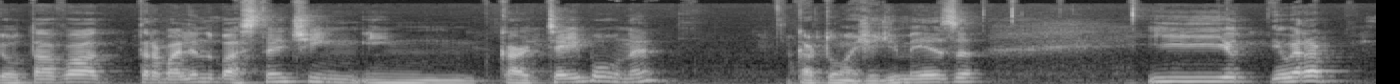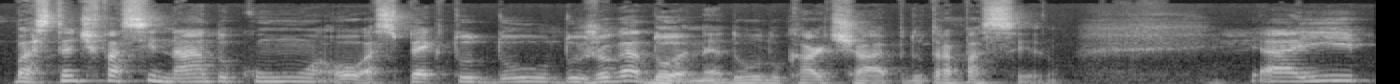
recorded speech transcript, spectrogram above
Eu tava trabalhando bastante em, em card table, né? Cartomagem de mesa. E eu, eu era bastante fascinado com o aspecto do, do jogador, né? Do, do card sharp, do trapaceiro. E aí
